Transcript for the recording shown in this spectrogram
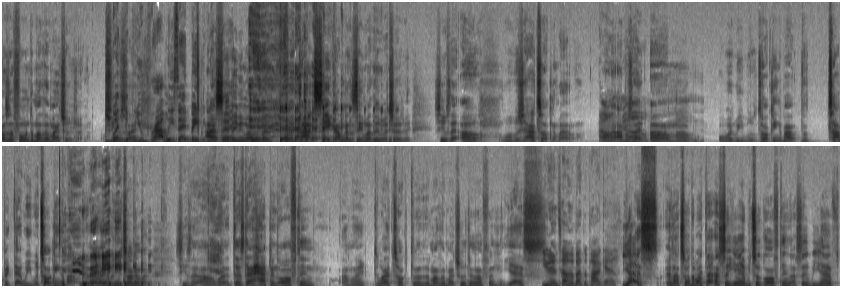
was on the phone with the mother of my children. She but like, you probably said baby mother. I said baby mother, but for Dot's sake, I'm going to say mother of my children. She was like, oh, what was y'all talking about? Oh, I was no. like, um, what we were talking about, the topic that we were talking about. You know, like, what are you talking about? She was like, oh, well, does that happen often? I'm like, do I talk to the mother of my children often? Yes. You didn't tell her about the podcast? Yes. And I told her about that. I said, yeah, we talk often. I said, we have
